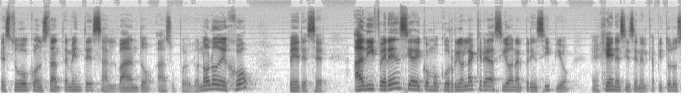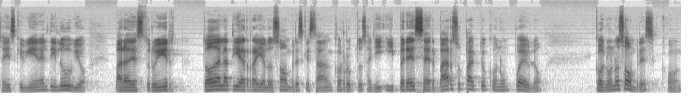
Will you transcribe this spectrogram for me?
estuvo constantemente salvando a su pueblo. No lo dejó perecer. A diferencia de como ocurrió en la creación al principio, en Génesis, en el capítulo 6, que viene el diluvio para destruir toda la tierra y a los hombres que estaban corruptos allí y preservar su pacto con un pueblo, con unos hombres, con,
